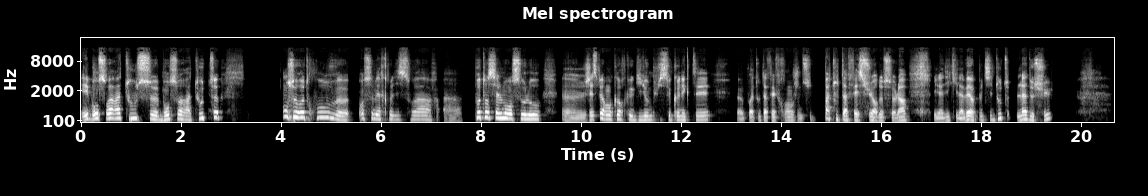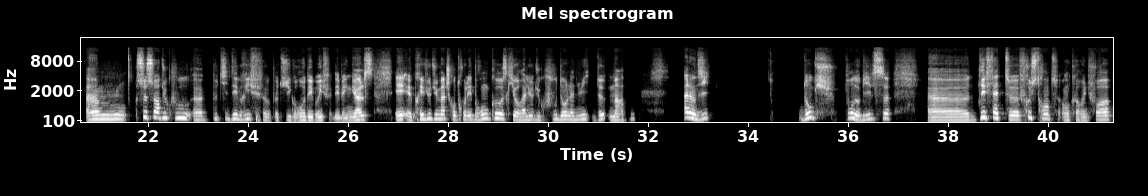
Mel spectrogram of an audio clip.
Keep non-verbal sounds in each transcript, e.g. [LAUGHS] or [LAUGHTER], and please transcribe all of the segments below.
Et bonsoir à tous, bonsoir à toutes. On se retrouve euh, en ce mercredi soir, euh, potentiellement en solo. Euh, j'espère encore que Guillaume puisse se connecter. Pour être tout à fait franc, je ne suis pas tout à fait sûr de cela. Il a dit qu'il avait un petit doute là-dessus. Euh, ce soir, du coup, euh, petit débrief, euh, petit gros débrief des Bengals et preview du match contre les Broncos qui aura lieu du coup dans la nuit de mardi à lundi. Donc, pour nos Bills, défaite frustrante encore une fois.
